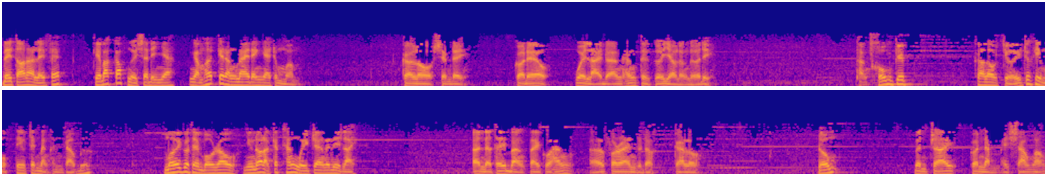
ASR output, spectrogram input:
Để tỏ ra lễ phép, kẻ bắt cóc người Sardinia ngậm hết cái răng nai đang nhai trong mồm. Carlo, xem đây. Cordell, quay lại đoạn hắn từ cửa vào lần nữa đi. Thằng khốn kiếp! Carlo chửi trước khi mục tiêu trên màn hình rảo bước. Mới có thêm bộ râu, nhưng đó là cách hắn ngụy trang để đi lại. Anh đã thấy bàn tay của hắn ở Ferran rồi đó, Carlo. Đúng. Bên trái có nằm hay sáu ngón?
